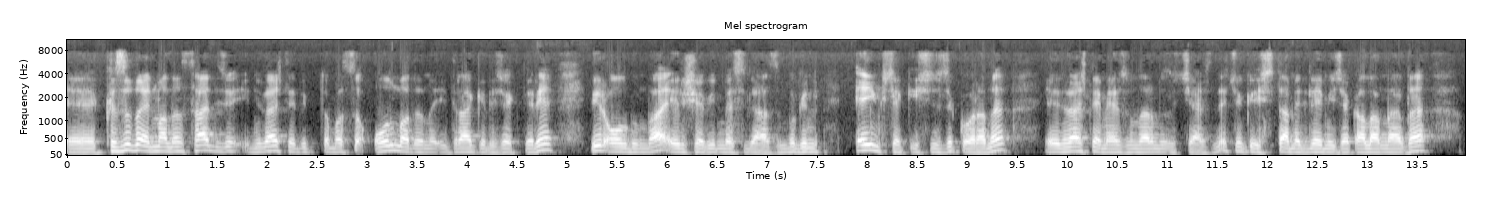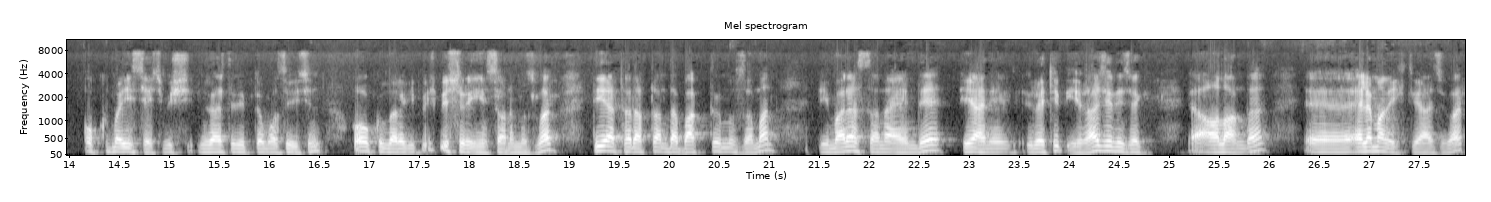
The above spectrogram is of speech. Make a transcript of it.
e, Kızıl Elmalı'nın sadece üniversite diploması olmadığını idrak edecekleri bir olgunluğa erişebilmesi lazım. Bugün en yüksek işsizlik oranı e, üniversite mezunlarımız içerisinde. Çünkü istihdam edilemeyecek alanlarda okumayı seçmiş, üniversite diploması için o okullara gitmiş bir sürü insanımız var. Diğer taraftan da baktığımız zaman imalat sanayinde yani üretip ihraç edecek e, alanda e, eleman ihtiyacı var.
